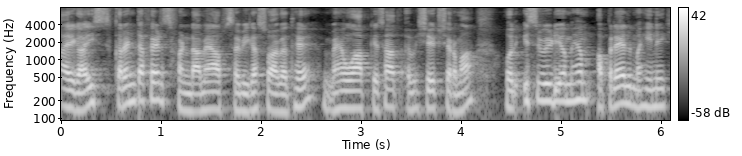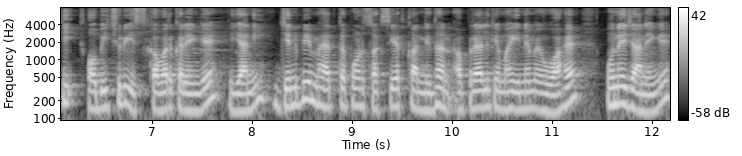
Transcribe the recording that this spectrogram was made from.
हाय गाइस करंट अफेयर्स फंडा में आप सभी का स्वागत है। मैं हूँ आपके साथ अभिषेक शर्मा और इस वीडियो में हम अप्रैल महीने की ओबिचुरीज कवर करेंगे, यानी जिन भी महत्वपूर्ण शख्सियत का निधन अप्रैल के महीने में हुआ है, उन्हें जानेंगे।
